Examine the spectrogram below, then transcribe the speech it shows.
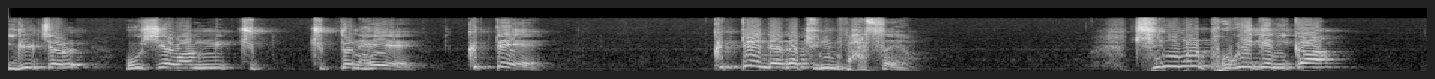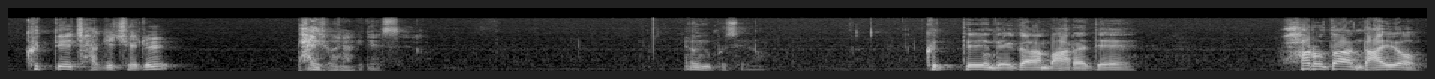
1절 우시아 왕이 죽, 죽던 해에 그때 그때 내가 주님을 봤어요. 주님을 보게 되니까 그때 자기 죄를 발견하게 됐어요. 여기 보세요. 그때 내가 말하되 화로다 나여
